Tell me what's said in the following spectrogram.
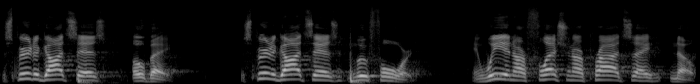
The Spirit of God says, obey. The Spirit of God says, move forward. And we in our flesh and our pride say, no.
